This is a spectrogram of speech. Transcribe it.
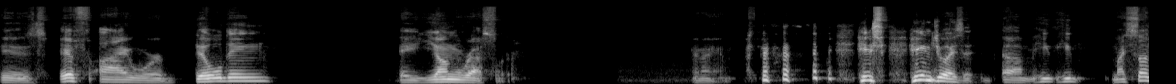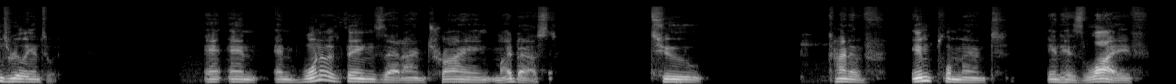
is if I were building a young wrestler, and I am, he's he enjoys it. Um, he he my son's really into it. And and and one of the things that I'm trying my best to kind of implement in his life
